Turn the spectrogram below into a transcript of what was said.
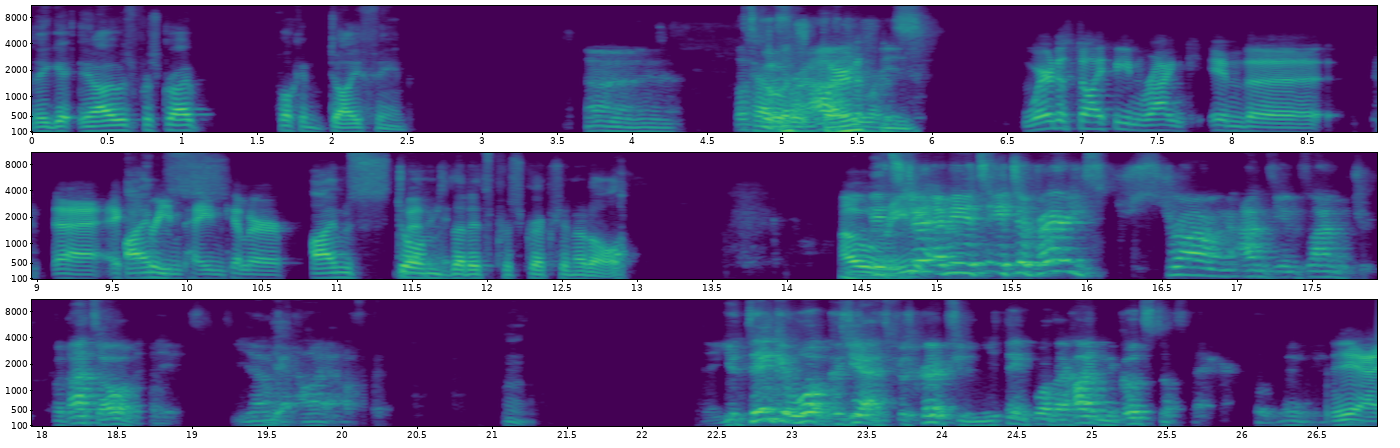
They get. You know, I was prescribed fucking good us for about it. Where does Difene rank in the uh, extreme painkiller? I'm stunned Medicaid. that it's prescription at all. Oh, It's really? ju- I mean, it's it's a very strong anti-inflammatory, but that's all it is. You don't get high off it. Hmm. You'd think it would, because yeah, it's prescription. You think, well, they're hiding the good stuff there. But maybe- yeah,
